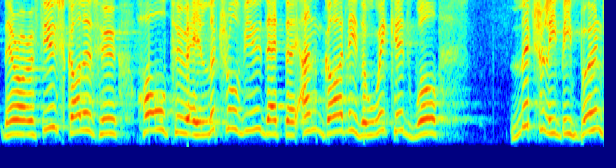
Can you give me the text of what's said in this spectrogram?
There are a few scholars who hold to a literal view that the ungodly, the wicked, will literally be burnt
